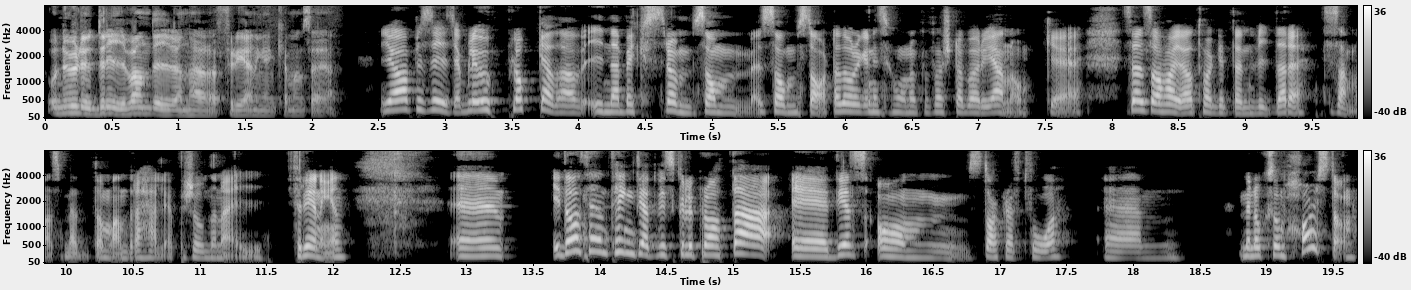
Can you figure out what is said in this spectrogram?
Och nu är du drivande i den här föreningen kan man säga. Ja, precis. Jag blev upplockad av Ina Bäckström som, som startade organisationen för första början och eh, sen så har jag tagit den vidare tillsammans med de andra härliga personerna i föreningen. Eh, idag tänkte jag att vi skulle prata eh, dels om Starcraft 2, ehm, men också om Hearthstone.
